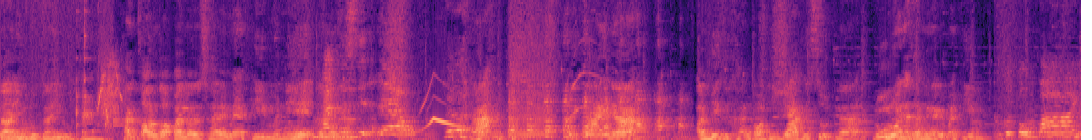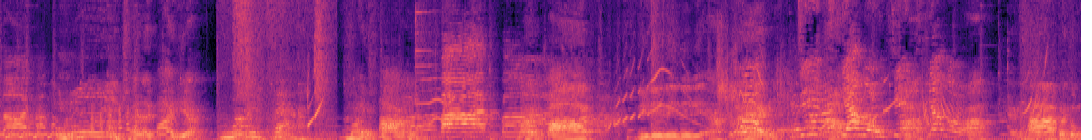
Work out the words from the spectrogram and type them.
ได้อยู่ลูกได้อยู่ ขั้นตอนต่อไปเราจะใช้แม่พิมพ์อันนี้ทำมันยังไงเสร็จแล้วฮะไม่ใกล้นะ อันนี้คือขั้นตอนที่ยากที่สุดนะหนูรู้ว่าจะทำยังไงกับแม่พิมพ์แล้วก็ตรงปลายปลายปลายอืมใช้อะไรป้ายดีอะไม้แปดไม้ปังปาดปาดไม้ปาดนี่นี่นี่นี่อะแรงจิ๊บอะย่าโหลจิ๊บอะย่าโหลอะ ทาไปตรง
